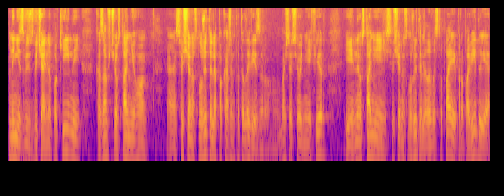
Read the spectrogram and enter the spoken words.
нині звичайно покійний, казав, що останнього е, священнослужителя покажемо по телевізору. Бачите, сьогодні ефір, і не останній священнослужитель, але виступає і проповідує.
